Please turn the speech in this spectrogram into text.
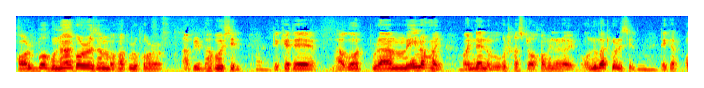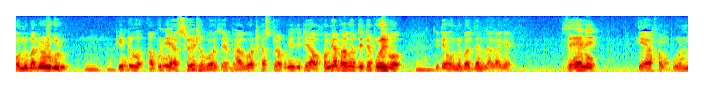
সৰ্বগুণাকৰ এজন মহাপুৰুষৰ আৱিৰ্ভাৱ হৈছিল। তেখেতে ভাগৱত পুৰাণেই নহয় অন্যান্য বহুত শাস্ত্ৰ অসমীয়ালৈ অনুবাদ কৰিছিল। তেখেত অনুবাদৰো গুৰু। কিন্তু আপুনি আচৰিত হ'ব যে ভাগৱত শাস্ত্ৰ আপুনি যেতিয়া অসমীয়া ভাগত যেতিয়া পঢ়িব তেতিয়া অনুবাদ যেন নালাগে। যেন এয়া সম্পূৰ্ণ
